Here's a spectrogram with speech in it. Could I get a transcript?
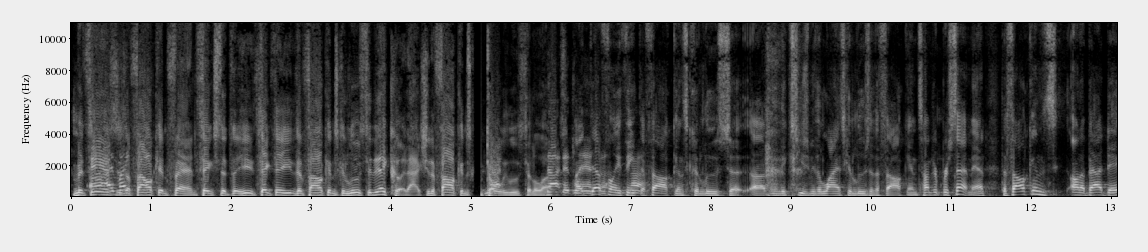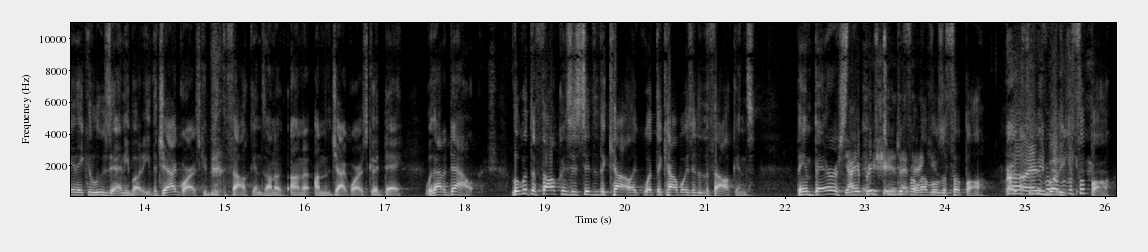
Matthias Uh, is like- a Falcon fan. Thinks that the, he think they, the Falcons could lose today. They could actually. The Falcons could totally lose to the Lions. I definitely think the Falcons could lose to. Uh, I mean, excuse me, the Lions could lose to the Falcons. Hundred percent, man. The Falcons on a bad day, they could lose to anybody. The Jaguars could beat the Falcons on a on, a, on the Jaguars' good day, without a doubt. Look what the Falcons just did to the Cow- like what the Cowboys did to the Falcons. They embarrassed Yeah, I them. It was appreciate two that. different Thank levels you. of football. Well, was two different anybody levels of football.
